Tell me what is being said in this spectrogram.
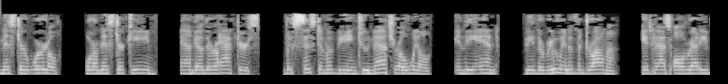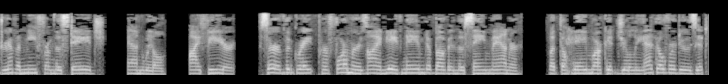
Mr. Wardle, or Mr. Kean, and other actors. The system of being too natural will, in the end, be the ruin of the drama. It has already driven me from the stage, and will, I fear, serve the great performers I named above in the same manner. But the Haymarket Juliet overdoes it.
